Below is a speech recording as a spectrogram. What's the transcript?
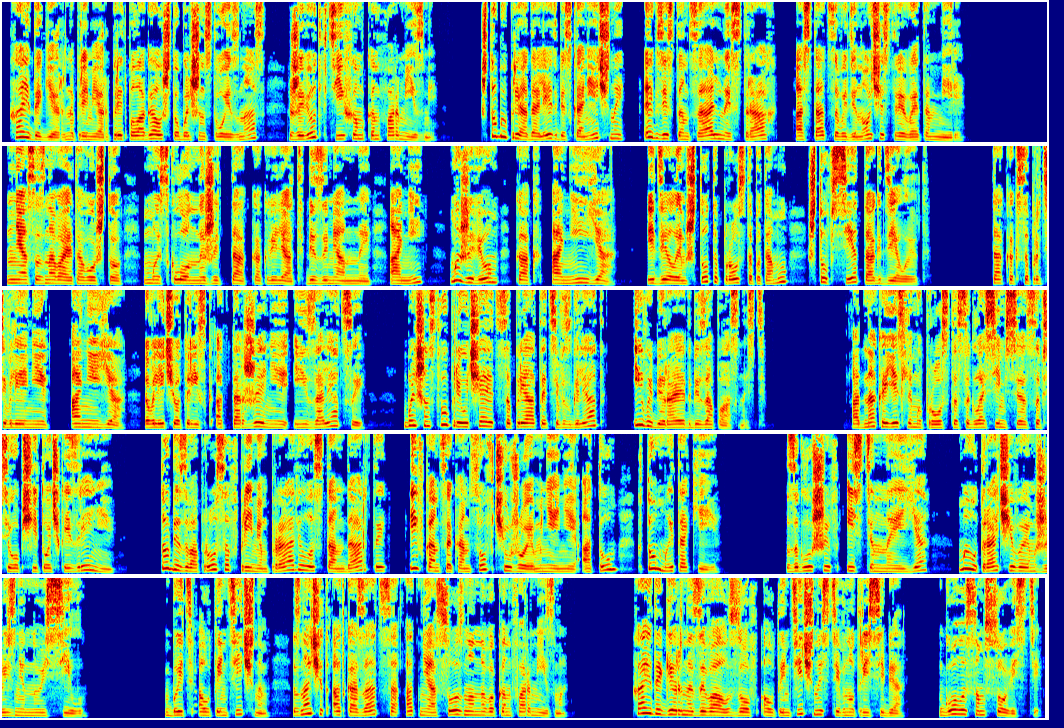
Хайдегер, например, предполагал, что большинство из нас живет в тихом конформизме. Чтобы преодолеть бесконечный экзистенциальный страх остаться в одиночестве в этом мире. Не осознавая того, что мы склонны жить так, как велят безымянные «они», мы живем как «они я» и делаем что-то просто потому, что все так делают. Так как сопротивление «они я» влечет риск отторжения и изоляции, большинство приучается прятать взгляд и выбирает безопасность. Однако если мы просто согласимся со всеобщей точкой зрения, то без вопросов примем правила, стандарты и, в конце концов, чужое мнение о том, кто мы такие. Заглушив истинное «я», мы утрачиваем жизненную силу. Быть аутентичным значит отказаться от неосознанного конформизма. Хайдегер называл зов аутентичности внутри себя голосом совести,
